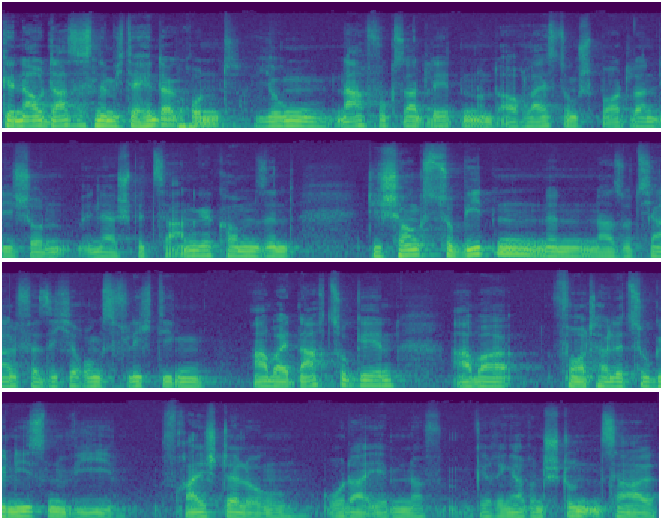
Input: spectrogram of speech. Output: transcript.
Genau das ist nämlich der Hintergrund, jungen Nachwuchsathleten und auch Leistungssportlern, die schon in der Spitze angekommen sind, die Chance zu bieten, einer sozialversicherungspflichtigen Arbeit nachzugehen, aber Vorteile zu genießen wie Freistellung oder eben einer geringeren Stundenzahl.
